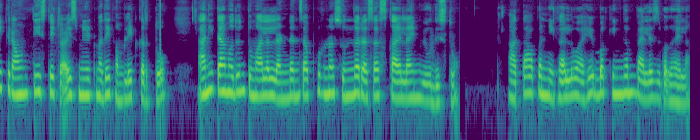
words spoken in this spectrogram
एक राऊंड तीस ते चाळीस मिनिटमध्ये कंप्लीट करतो आणि त्यामधून तुम्हाला लंडनचा पूर्ण सुंदर असा स्कायलाईन व्ह्यू दिसतो. आता आपण निघालो आहे बकिंगम पॅलेस बघायला.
